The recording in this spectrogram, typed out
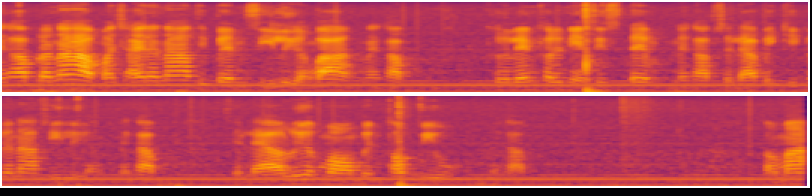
นะครับระนาบมาใช้ระนาบที่เป็นสีเหลืองบ้างนะครับ current coordinate system นะครับ เสร็จแล้วไปคลิกระนาบสีเหลืองนะครับ เสร็จแล้วเลือกมองเป็น top view นะครับ ต่อมา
